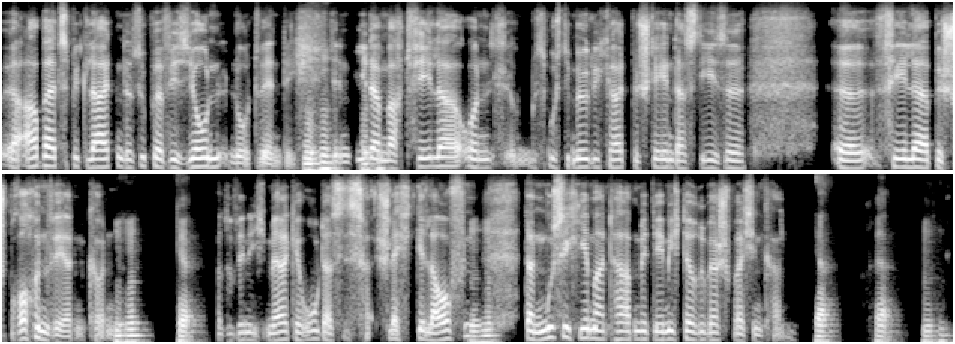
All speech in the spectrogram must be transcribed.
äh, arbeitsbegleitende Supervision notwendig. Mhm. Denn jeder Mhm. macht Fehler und ähm, es muss die Möglichkeit bestehen, dass diese äh, Fehler besprochen werden können. Ja. Also wenn ich merke, oh, das ist schlecht gelaufen, Mhm. dann muss ich jemand haben, mit dem ich darüber sprechen kann. Ja. Ja. Mhm.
